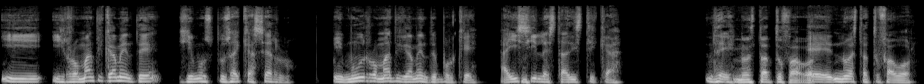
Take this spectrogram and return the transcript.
Y, y románticamente dijimos, pues hay que hacerlo. Y muy románticamente, porque ahí sí la estadística de... No está a tu favor. Eh, no está a tu favor.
